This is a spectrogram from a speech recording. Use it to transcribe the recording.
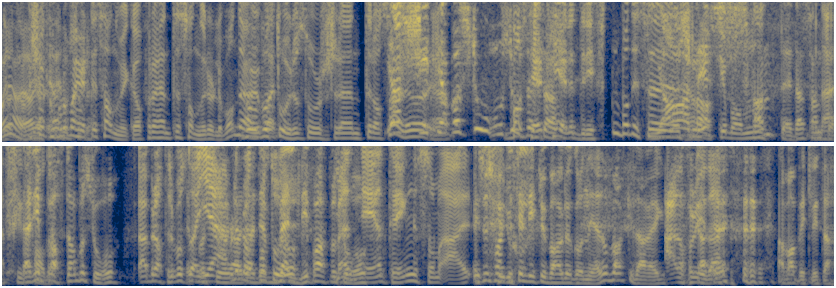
gå. Ja, ja, Jeg skjønner ikke hvorfor du må helt til Sandvika for å hente sånne rullebånd. Det er jo på Store Storsenter også. Ja, shit, ja, på Store Basert hele driften på disse Ja, det slake båndene. det. det er sant, det. Nei, Det er de brattere på Storo. Det er brattere på Storo. Storo, jævlig bratt på Storo. veldig bratt på Storo. Men en ting som er Jeg syns faktisk det er litt ubehagelig å gå nedoverbakke der. Jeg. Nei, da får du gi deg. Ja, bare bitte litt, da.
